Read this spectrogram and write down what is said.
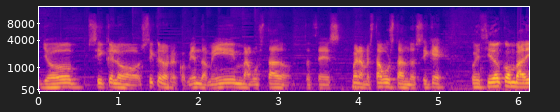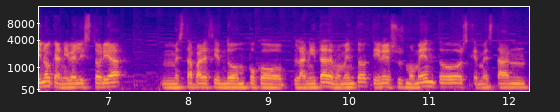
yo sí que lo sí que lo recomiendo. A mí me ha gustado. Entonces, bueno, me está gustando. Sí que coincido con Vadino que a nivel historia me está pareciendo un poco planita de momento. Tiene sus momentos que me están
